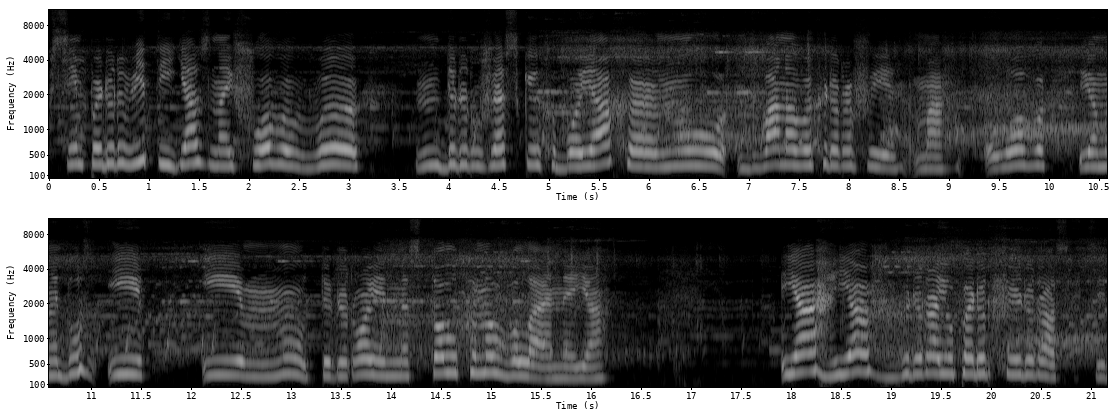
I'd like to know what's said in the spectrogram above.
Всім привіт! Я знайшов в дружеських боях е, ну, два нових режима. Лов для медуз і, і ну, тероройне столкновлення. Я, я граю перший раз в ці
